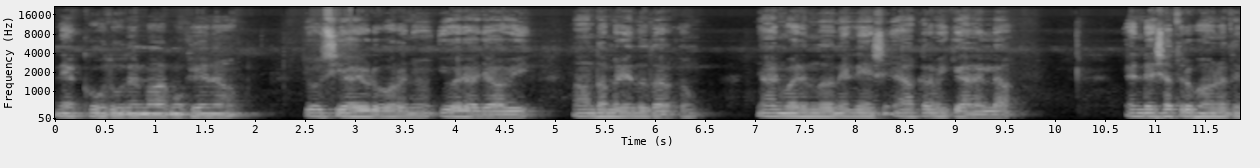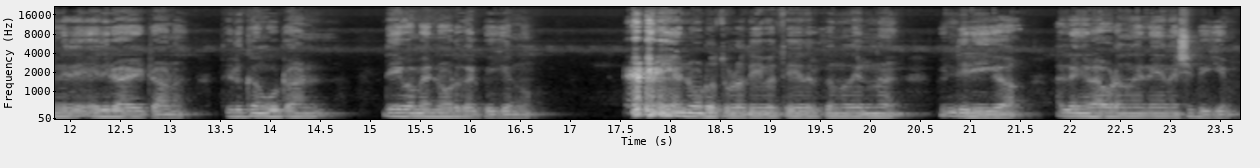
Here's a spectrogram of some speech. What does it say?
നെക്കോ ദൂതന്മാർ മുഖേന ജോസിയായോട് പറഞ്ഞു യുവരാജാവേ നാം തമ്മിൽ എന്ത് തർക്കം? ഞാൻ വരുന്നത് നിന്നെ ആക്രമിക്കാനല്ല. എന്റെ ശത്രുഭവനത്തിന് എതിരായിട്ടാണ്. തിടുക്കം കൂട്ടാൻ ദൈവം എന്നോട് കൽപ്പിക്കുന്നു. എന്നോടൊത്തുള്ള ദൈവത്തെ എതിർക്കുന്നതിൽ നിന്ന് പിന്തിരിയുക അല്ലെങ്കിൽ അവിടെ നിന്ന് എന്നെ നശിപ്പിക്കും.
